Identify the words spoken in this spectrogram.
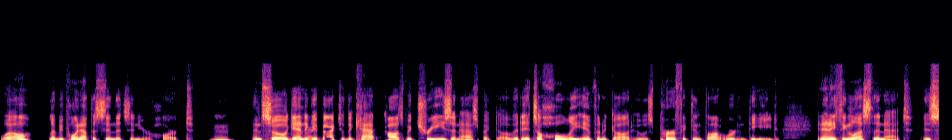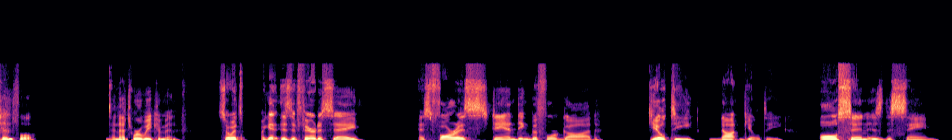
Well, let me point out the sin that's in your heart. Mm. And so, again, to get back to the cat, cosmic treason aspect of it, it's a holy, infinite God who is perfect in thought, word, and deed. And anything less than that is sinful. And that's where we come in. So, it's again, is it fair to say, as far as standing before God, guilty, not guilty, all sin is the same,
